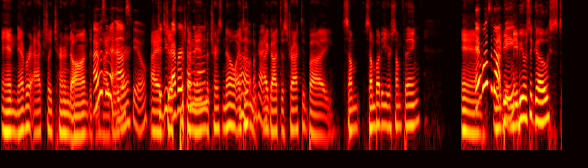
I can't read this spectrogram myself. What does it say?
and never actually turned on the dehydrator. I was going to ask you. I did you ever put turn them it in on? the trace. No, I Oh, didn't. okay. I got distracted by some somebody or something, and It wasn't not maybe me. maybe it was a ghost.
